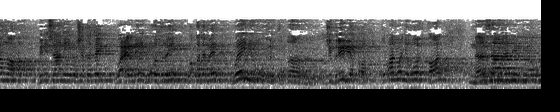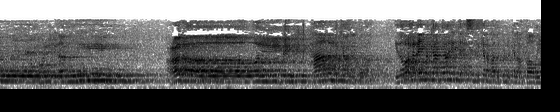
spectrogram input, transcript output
والسلام واقف بلسانه وشفتيه وعينيه وأذنيه وقدميه. وين يروح القرآن؟ جبريل يقرأ. القرآن وين يروح؟ قال نزل به الروح الأمين على قلبك هذا مكان القرآن. إذا راح لأي مكان ثاني تحس أن الكلام هذا كله كلام فاضي.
